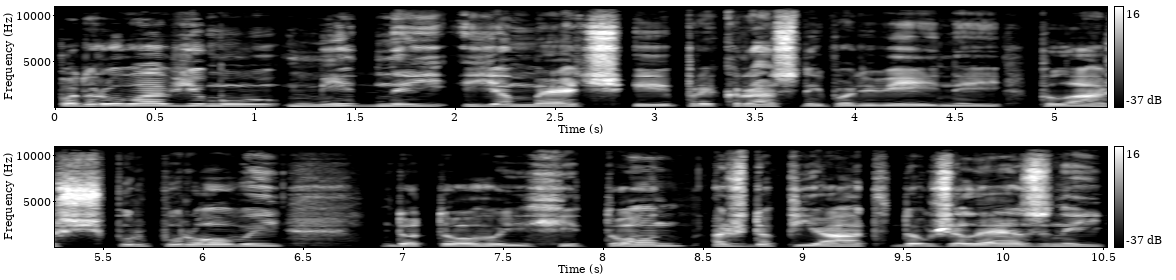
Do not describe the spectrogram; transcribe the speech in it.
Подарував йому мідний ямеч і прекрасний подвійний плащ пурпуровий, до того й хітон аж до п'ят довжелезний,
